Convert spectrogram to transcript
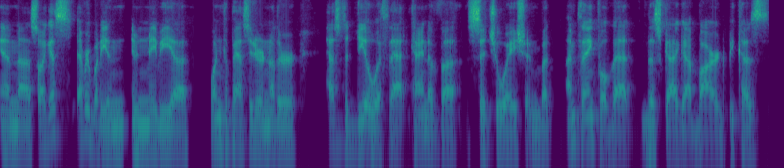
And uh, so i guess everybody in in maybe uh, one capacity or another has to deal with that kind of uh, situation. But i'm thankful that this guy got barred because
